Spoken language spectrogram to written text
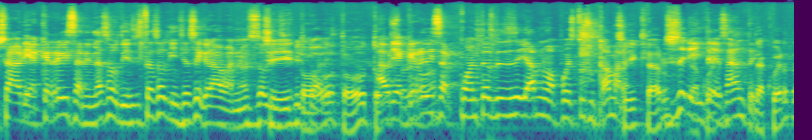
O sea, habría que revisar en las audiencias, estas audiencias se graban, ¿no? Estas Sí, audiencias todo, virtuales. todo, todo Habría que grabado. revisar cuántas veces ella no ha puesto su cámara. Sí, claro, Eso sería de acuerdo, interesante. de acuerdo.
